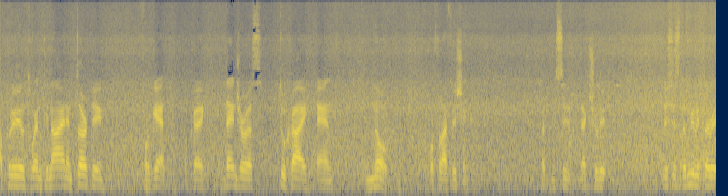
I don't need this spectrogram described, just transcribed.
April 29 and 30 forget okay? Dangerous too high and no for fly fishing. Let me see actually this is the military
